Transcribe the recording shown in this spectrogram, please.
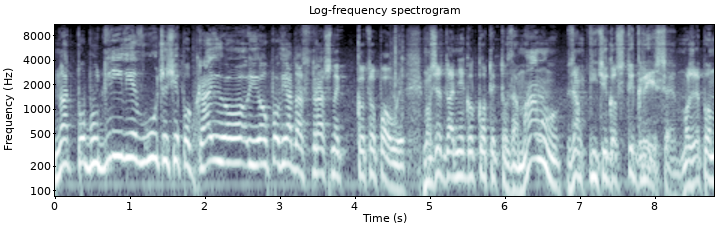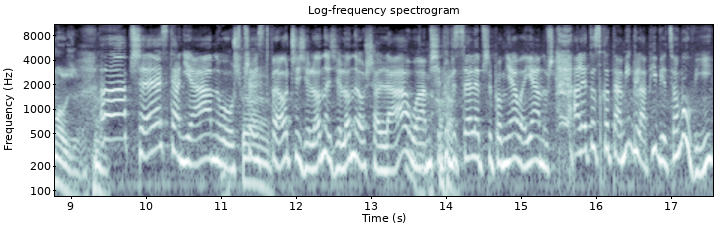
Nadpobudliwie włóczy się po kraju i opowiada straszne kocopoły. Może dla niego kotek to za mało? Zamknijcie go z tygrysem, może pomoże. No. A przestań, Janusz. Tak. Przez twoje oczy zielone, zielone oszalałam. Się to wesele przypomniałe, Janusz. Ale to z kotami Glapi wie, co mówi.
